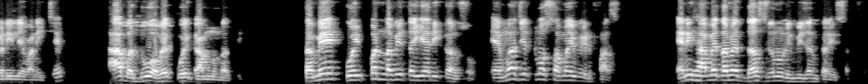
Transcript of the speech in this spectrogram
ઘડી લેવાની છે. આ બધું હવે કોઈ કામનું નથી. તમે કોઈ પણ નવી તૈયારી કરશો, એમાં જેટલો સમય વેડફાશે. એની સામે તમે દસ ગણું રિવિઝન કરી શકશો.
